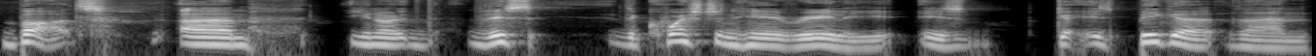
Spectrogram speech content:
But um, you know, this the question here really is is bigger than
